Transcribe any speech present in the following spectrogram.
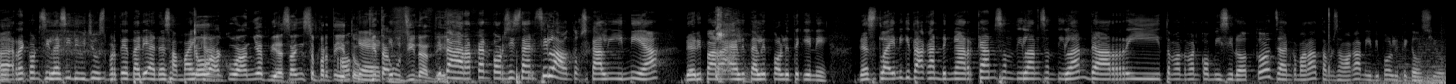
Uh, rekonsiliasi di ujung seperti yang tadi Anda sampaikan. Kelakuannya biasanya seperti itu. Kita uji nanti. Kita harapkan konsistensi lah untuk sekali ini ya dari para elit-elit politik ini. Dan setelah ini kita akan dengarkan sentilan-sentilan dari teman-teman komisi.co. Jangan ke mana, tetap bersama kami di Political Show.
